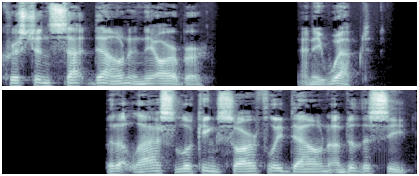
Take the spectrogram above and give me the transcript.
Christian sat down in the arbor, and he wept. But at last, looking sorrowfully down under the seat,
